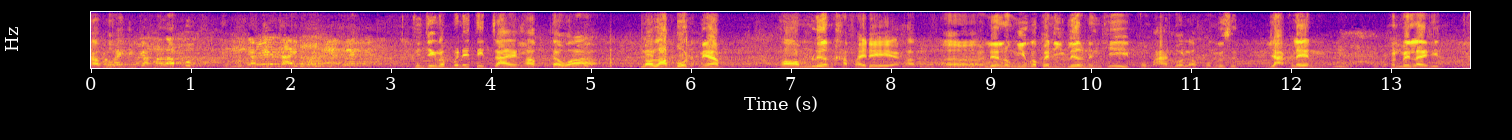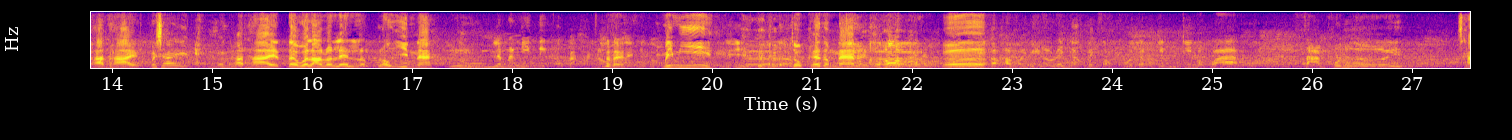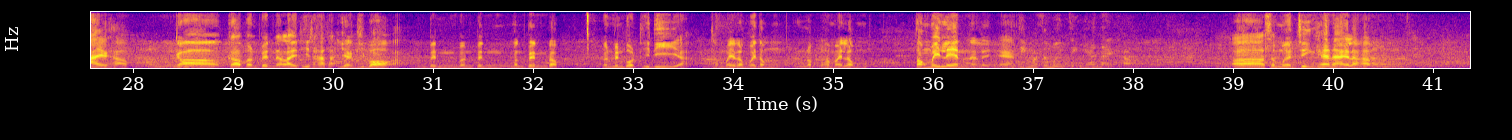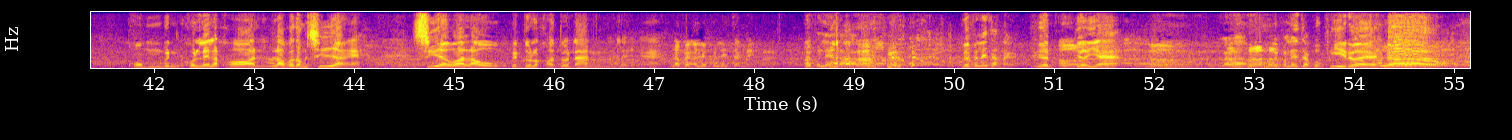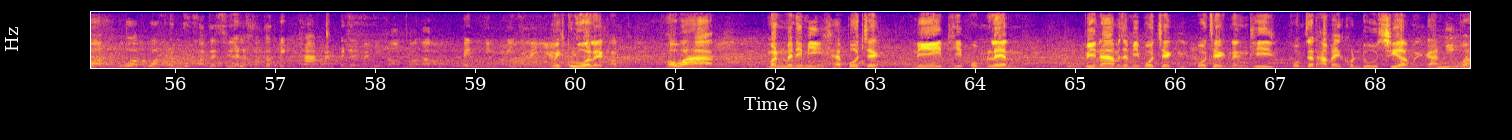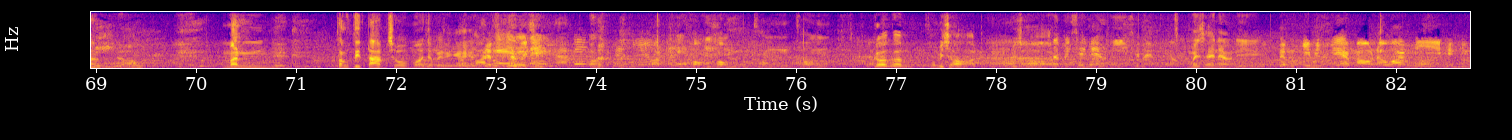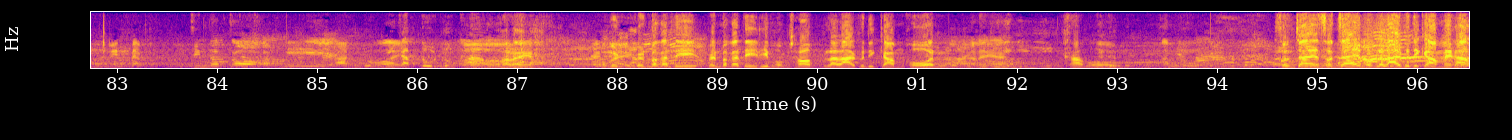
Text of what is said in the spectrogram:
ครับผมทำไมถึงกลับมารับบทอย่างนี้นะติดใจหรือว่ายังไงจริงๆเราไม่ได้ติดใจครับ แต่ว่าเรารับบทเนี่ยพร้อมเรื่องขับไฟเดย์ครับเออเรือนลูกนิ้วก็เป็นอีกเรื่องหนึ่งที่ผมอ่านบทแล้วผมรู้สึกอยากเล่น มันเป็นอะไรที่ท้าทายไม่ใช่มันท้าทาย แต่เวลาเราเล่นเราเราอินนะแล้วมันมีติดออกมาข้างนอกอะไรหมพี่บอลไม่มีจบแค่ตรงนั้น เออตอนขับไฟเดย์เราเล่นก็เป็นสองคนแต่เมื่อกี้เมื่อกี้บอกว่าสามคนเลย ใช่ครับ ก็ก็มันเป็นอะไรที่ท้าทายอย่างที่บอกอะมันเป็นมันเป็นมันเป็นแบบมันเป็นบทที่ดีอะทำไมเราไม่ต้องเราทำไมเราต้องไม่เล่นอะไรอย่างเงี้ยจริงๆมันเสมือนจริงแค่ไหนครับอ่าเสมือนจริงแค่ไหนเหรอครับ เออผมเป็นคนเล่นละครเราก็ต้องเชื่อไงเชื่อว่าเราเป็นตัวละครตัวนั้นอะไรอย่างเงี้ยเราไปเอา reference จากไหนมา แล้วไปเล่นเหรอครับแล้วไปเล่นจากไหนเพื่อนผมเยอะแยะมแล้วก็แล้วไปเล่นจากพวกพี่ด้วยเออกลัวว่าคนดูเขา จะเชื่อแล้วเขาก็ติดภาพนั้นไปเลยไหมพี่ตอมว่าแบบเป็นจริงๆอะไรเงี้ยไม่กลัวเลยครับ เพราะว่ามันไม่ได้มีแค่โปรเจกต์นี้ที่ผมเล่น ปีหน้ามันจะมีโปรเจกต์อีกโปรเจกต์หนึ่งที่ผมจะทำให้คนดูเชื่อเหมือนกันมันยิ่งกว่าว่านี้อีกเหรอมันต้องติดตามชมว่าจะเป็นยังไงแต่มันคือไม่ใช่อ๋อของของของของก็ก็ของพี่ชอตของพี่ชอตแต่ไม่ใช่แนวนี้ใช่ไหมพี่ตอมไม่ใช่แนวนี้ แต่เมื่อกี้มิกกี้แอบเมานะว่ามีเห็นมีโมเมนต์แบบ จิ้นนอกจอกับพี่อั๋นด้วย มีจับตูดลูกคำอะไรอ๋อเป็นเป็นปกติเป็นปกติที่ผมชอบละลายพฤติกรรมคนอะไรเงี้ยอย่างนี้ครับผม สนใจสนใจให้ผมละลายพฤติกรรมไหมครับ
